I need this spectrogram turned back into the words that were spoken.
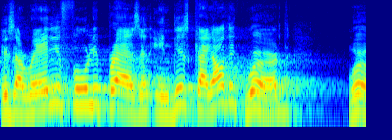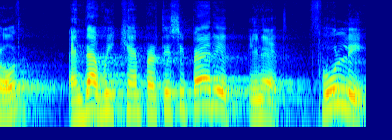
is already fully present in this chaotic world, world and that we can participate in it fully.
